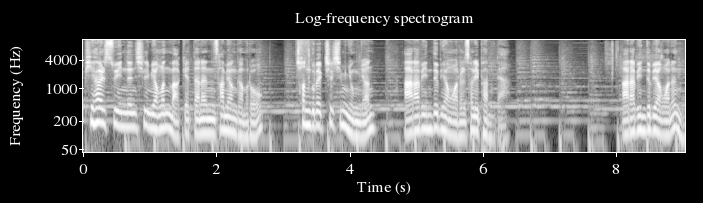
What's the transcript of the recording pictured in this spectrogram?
피할 수 있는 실명은 막겠다는 사명감으로 1976년 아라빈드 병원을 설립합니다. 아라빈드 병원은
